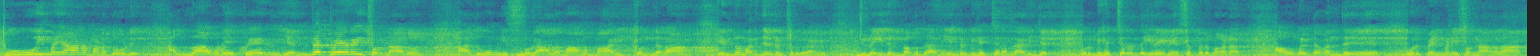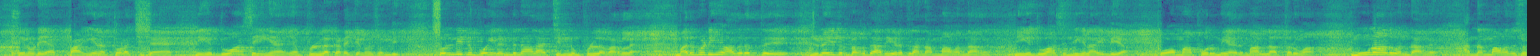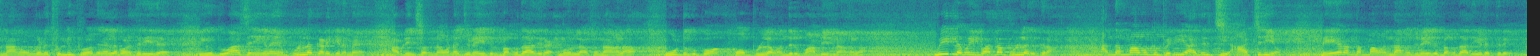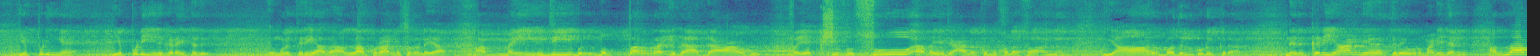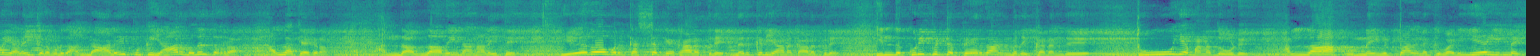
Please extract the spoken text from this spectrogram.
தூய்மையான மனதோடு அல்லாஹ்வுடைய பெயரில் எந்த பெயரை சொன்னாலும் அதுவும் இஸ்முல் ஆலமாக மாறிக்கொள்ளலாம் என்றும் அறிஞர்கள் சொல்கிறார்கள். ஜுனைதுல் பகுதாதி என்ற மிகச்சிறந்த அறிஞர் ஒரு மிகச்சிறந்த இறைநேச பெருமகனார். அவங்கள்ட்ட வந்து ஒரு பெண்மணி சொன்னாங்களாம் என்னுடைய பையனை தொலைச்சிட்டேன் நீங்கள் துவா செய்யுங்க என் புள்ள கிடைக்கணும்னு சொல்லி. சொல்லிட்டு போய் ரெண்டு நாள் ஆச்சு இன்னும் புள்ள வரல. மறுபடியும் அதிரத்து ஜுனைதுல் பக்தாதி இடத்துல அந்த அம்மா வந்தாங்க. நீங்கள் துவா செஞ்சீங்களா இல்லையா? போமா பொறுமையா இருமா அல்லாஹ் தருவான். மூணாவது வந்தாங்க. அந்த அம்மா வந்து சொன்னாங்க உங்களை சொல்லி புரோஜனம் இல்லை போல தெரியுது. நீங்கள் துவா செய்யுங்களா என் புள்ள கிடைக்கணுமே. அப்படின்னு சொன்ன உடனே ஜுனைதுல் பக்தாதி ரஹ்முல்லா சொன்னாங்களா வீட்டுக்கு போ உன் புள்ள வந்திருப்பான் அப்படின்னாங்களாம். வீட்டில் போய் பார்த்தா புள்ள இருக்கிறான். அந்த அம்மாவுக்கு பெரிய அதிர்ச்சி ஆச்சரியம். நேரம் அந்த அம்மா வந்தாங்க ஜுனைது பக்தாதி இடத்துல. எப்படிங்க? எப்படி இது கிடைத்தது? உங்களுக்கு தெரியாதா? அல்லாஹ் குரான் சொல்லலையா? அம்மை யுஜீபுல் முத்தர்ர இதா தாஹு ஃபயக்ஷிஃபு சூ அவ யஜஅலக்கும் குலஃபா அல்லாஹ். யார் பதில் கொடுக்கிறார்? நெருக்கடியான நேரத்தில் ஒரு மனிதன் அல்லாவை அழைக்கிற பொழுது அந்த அழைப்புக்கு யார் பதில் தர்றா? அல்லாஹ் கேட்குறான். அந்த அல்லாவை நான் அழைத்தேன். ஏதோ ஒரு கஷ்ட காலத்திலே நெருக்கடியான காலத்திலே இந்த குறிப்பிட்ட பேர் தான் என்பதை கடந்து தூ தூய மனதோடு அல்லாஹ் உன்னை விட்டால் எனக்கு வழியே இல்லை.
